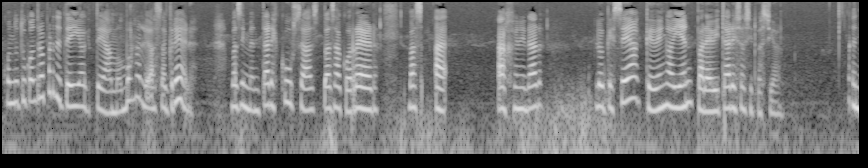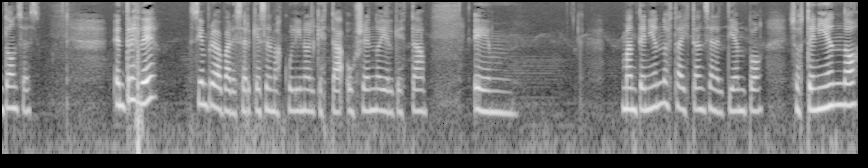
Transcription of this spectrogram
Cuando tu contraparte te diga que te amo, vos no le vas a creer vas a inventar excusas, vas a correr, vas a, a generar lo que sea que venga bien para evitar esa situación. Entonces, en 3D siempre va a parecer que es el masculino el que está huyendo y el que está em, manteniendo esta distancia en el tiempo, sosteniendo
